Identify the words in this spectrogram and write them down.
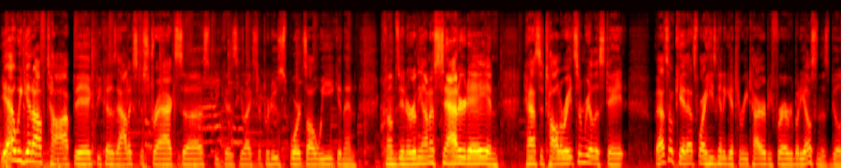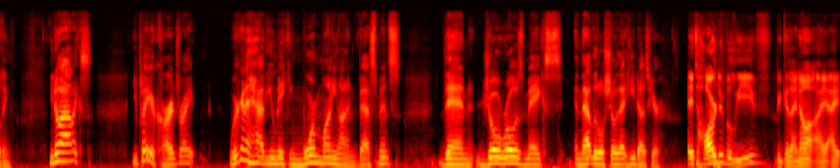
Yeah, we get off topic because Alex distracts us because he likes to produce sports all week and then comes in early on a Saturday and has to tolerate some real estate. But that's okay. That's why he's going to get to retire before everybody else in this building. You know, Alex, you play your cards right. We're going to have you making more money on investments than Joe Rose makes in that little show that he does here. It's hard to believe because I know I I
